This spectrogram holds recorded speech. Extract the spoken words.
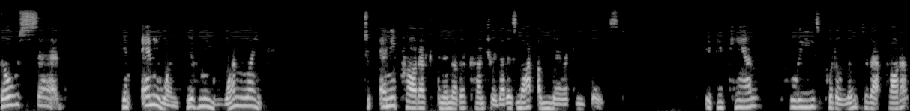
those said, can anyone give me one link to any product in another country that is not American based? If you can, please put a link to that product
